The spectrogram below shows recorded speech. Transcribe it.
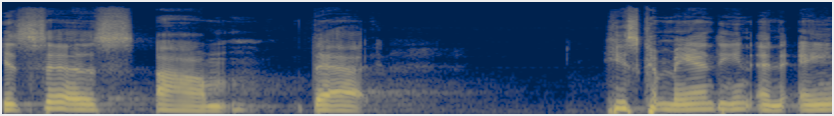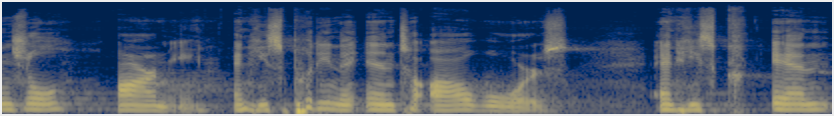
It says um, that he's commanding an angel army and he's putting an end to all wars. And, he's, and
